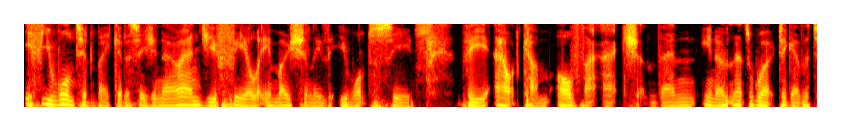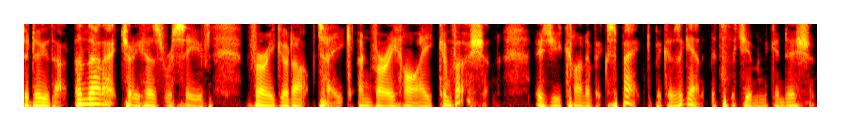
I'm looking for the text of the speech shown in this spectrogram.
if you wanted to make a decision now and you feel emotionally that you want to see the outcome of that action, then, you know, let's work together to do that. And that actually has received very good uptake and very high conversion, as you kind of expect, because again, it's the human condition.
